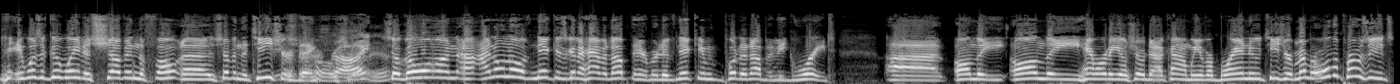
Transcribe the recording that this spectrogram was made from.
it was a good way to shove in the phone, uh, shove in the T-shirt thing. Oh, sure, Right. yeah. So go on. Uh, I don't know if Nick is going to have it up there, but if Nick can put it up, it'd be great. Uh, on the on the hamradioshow.com, we have a brand new T-shirt. Remember, all the proceeds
